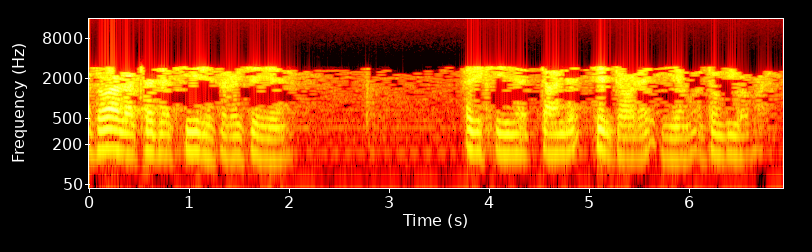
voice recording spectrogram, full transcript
အသွားလာထက်တဲ့ခီးတွေဆိုလို့ရှိရင်အဲ့ဒီခီးနဲ့တန်တဲ့စစ်တော်တဲ့အရင်ကိုအသုံးပြုရပါတယ်။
